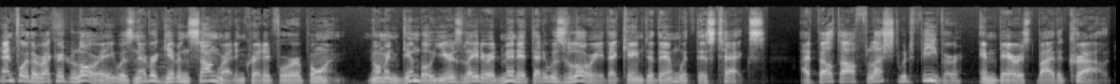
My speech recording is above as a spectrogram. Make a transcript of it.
And for the record, Lori was never given songwriting credit for her poem. Norman Gimbel years later admitted that it was Lori that came to them with this text. I felt all flushed with fever, embarrassed by the crowd.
